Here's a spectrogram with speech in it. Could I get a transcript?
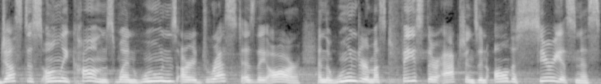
Justice only comes when wounds are addressed as they are, and the wounder must face their actions in all the seriousness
